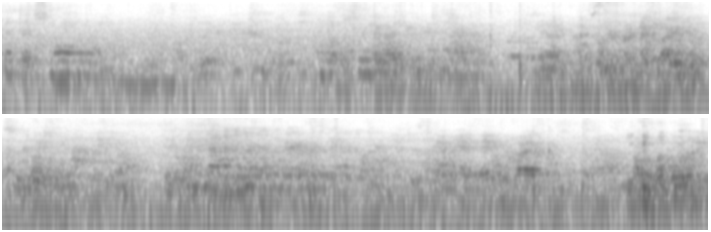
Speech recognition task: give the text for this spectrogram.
That's a small, like. And it's three. Yeah, we had editing classes. You can't walk over there?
